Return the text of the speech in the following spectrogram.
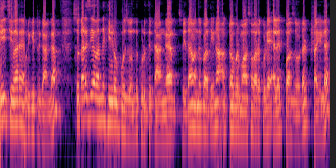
தேய்ச்சி வேற உருக்கிட்டு இருக்காங்க. ஸோ கடைசியா வந்து ஹீரோ போஸ் வந்து கொடுத்துட்டாங்க. ஸோ இதான் வந்து பாத்தீங்கன்னா அக்டோபர் மாசம் வரக்கூடிய எலைட் பாஸோட ட்ரைலர்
